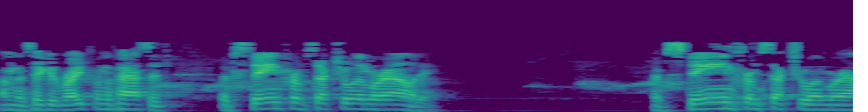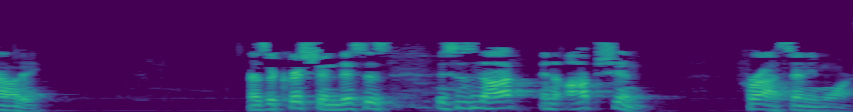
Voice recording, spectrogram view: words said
I'm going to take it right from the passage. Abstain from sexual immorality. Abstain from sexual immorality. As a Christian, this is, this is not an option for us anymore.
